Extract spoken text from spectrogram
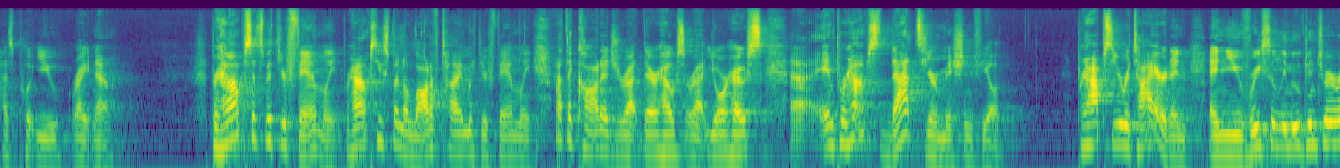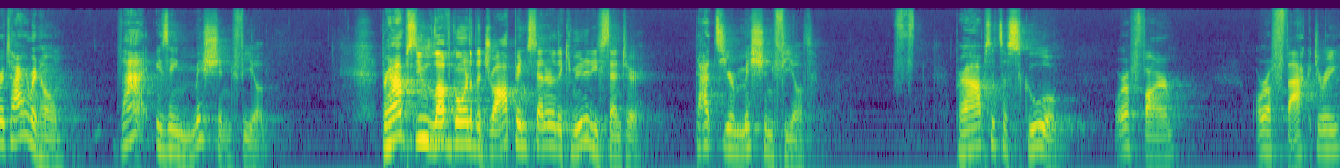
has put you right now. Perhaps it's with your family. Perhaps you spend a lot of time with your family at the cottage or at their house or at your house. Uh, and perhaps that's your mission field. Perhaps you're retired and, and you've recently moved into a retirement home. That is a mission field. Perhaps you love going to the drop in center, the community center. That's your mission field. Perhaps it's a school or a farm or a factory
